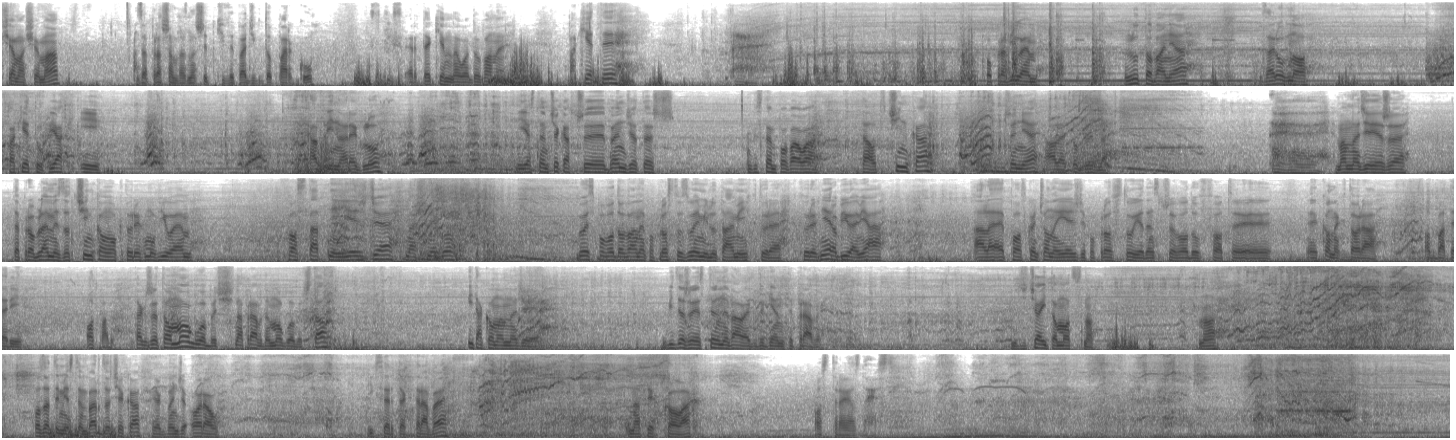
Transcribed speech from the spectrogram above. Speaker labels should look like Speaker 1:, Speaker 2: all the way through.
Speaker 1: Siema, siema. Zapraszam Was na szybki wypadzik do parku. Z XR-tekiem naładowane pakiety. Poprawiłem lutowania zarówno pakietów, jak i kabli na reglu. I jestem ciekaw, czy będzie też występowała ta odcinka, czy nie, ale to byle. Mam nadzieję, że te problemy z odcinką, o których mówiłem w ostatniej jeździe na śniegu, były spowodowane po prostu złymi lutami, które, których nie robiłem ja, ale po skończonej jeździe po prostu jeden z przewodów od y, y, konektora od baterii odpadł. Także to mogło być, naprawdę mogło być to. I taką mam nadzieję. Widzę, że jest tylny wałek wygięty prawy. Widzicie i to mocno. No. Poza tym jestem bardzo ciekaw, jak będzie orał XR-Tech trawę na tych kołach. Ostra jazda jest.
